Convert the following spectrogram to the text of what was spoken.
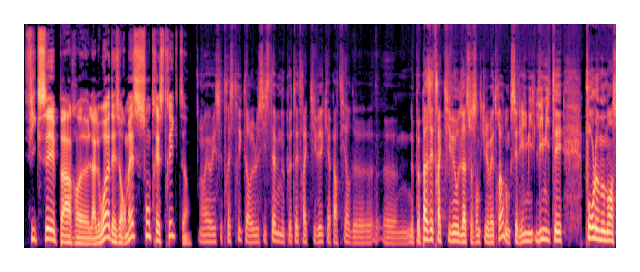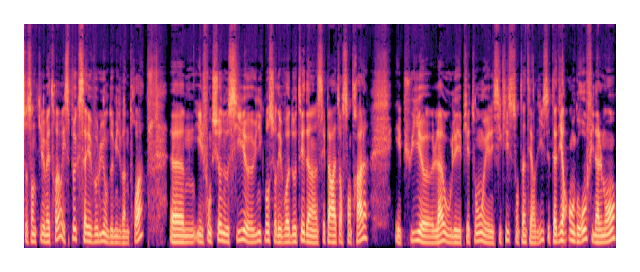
fixées par euh, la loi désormais sont très strictes. Oui, oui, c'est très strict. Alors, le système ne peut être activé qu'à partir de, euh, ne peut pas être activé au-delà de 60 km/h, donc c'est limité pour le moment à 60 km/h. Il se peut que ça évolue en 2023. il fonctionne aussi uniquement sur des voies dotées d'un séparateur central, et puis là où les piétons et les cyclistes sont interdits, c'est-à-dire en gros finalement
